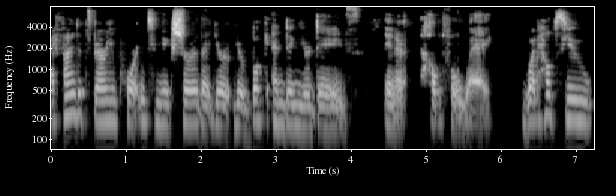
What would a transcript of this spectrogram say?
I find it's very important to make sure that you're, you're bookending your days in a helpful way. What helps you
